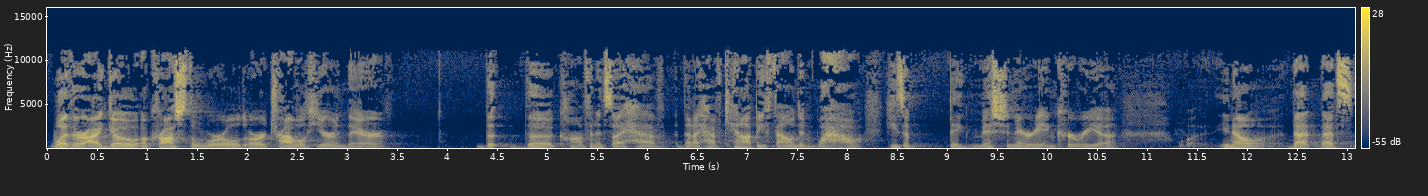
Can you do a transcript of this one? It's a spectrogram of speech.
whether I go across the world or travel here and there, the the confidence I have that I have cannot be found in wow he's a big missionary in Korea you know that that's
